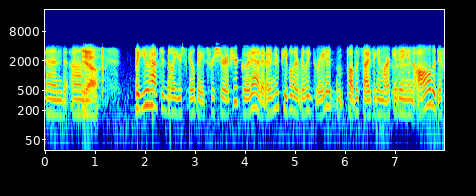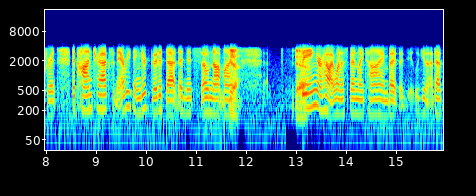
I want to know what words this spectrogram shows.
and um yeah. but you have to know your skill base for sure. If you're good at it i mean there are people that are really great at publicizing and marketing and all the different the contracts and everything. They're good at that and it's so not my yeah yeah thing or how i want to spend my time but uh, you know that's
